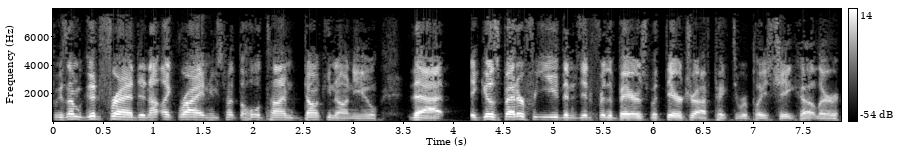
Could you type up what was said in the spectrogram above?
because I'm a good friend and not like Ryan, who spent the whole time dunking on you, that it goes better for you than it did for the Bears with their draft pick to replace Jay Cutler.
